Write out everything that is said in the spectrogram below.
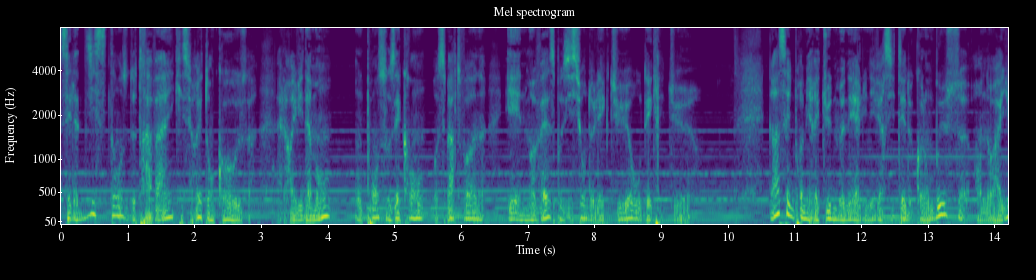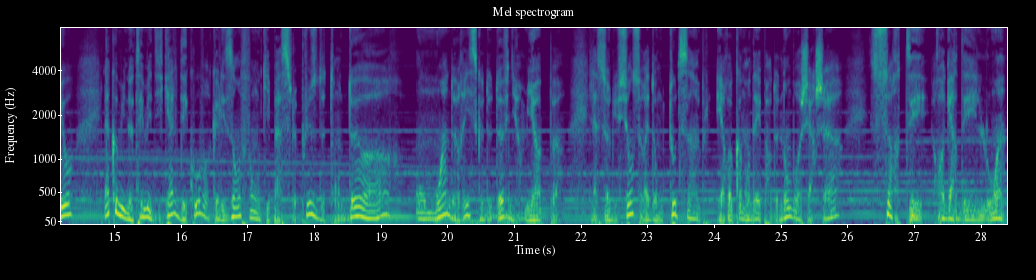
C'est la distance de travail qui serait en cause. Alors évidemment, on pense aux écrans, aux smartphones et à une mauvaise position de lecture ou d'écriture. Grâce à une première étude menée à l'université de Columbus, en Ohio, la communauté médicale découvre que les enfants qui passent le plus de temps dehors ont moins de risques de devenir myopes. La solution serait donc toute simple et recommandée par de nombreux chercheurs. Sortez, regardez loin,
